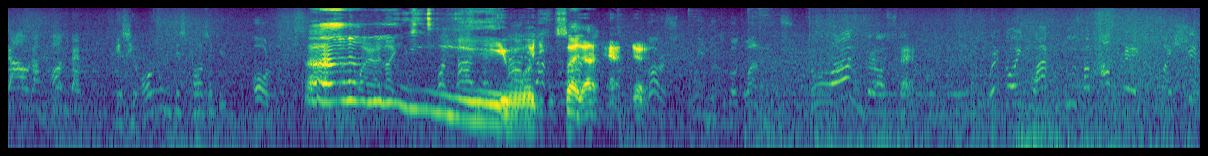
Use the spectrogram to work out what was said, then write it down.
down upon them. Is he always this positive? Always. Uh, I like well, you can say that. Yeah, yeah. First, we need to go to Andros. To Andros, then. We're going to have to do some upgrades to my ship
